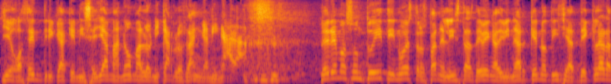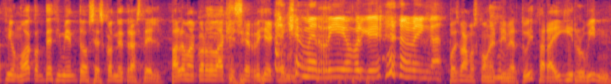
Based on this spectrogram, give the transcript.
y egocéntrica que ni se llama Anómalo, ni Carlos Langa, ni nada. Leeremos un tuit y nuestros panelistas deben adivinar qué noticia, declaración o acontecimiento se esconde tras él. Paloma Córdoba que se ríe con... que me río porque. Venga. Pues vamos con el primer tuit para Iggy Rubín.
